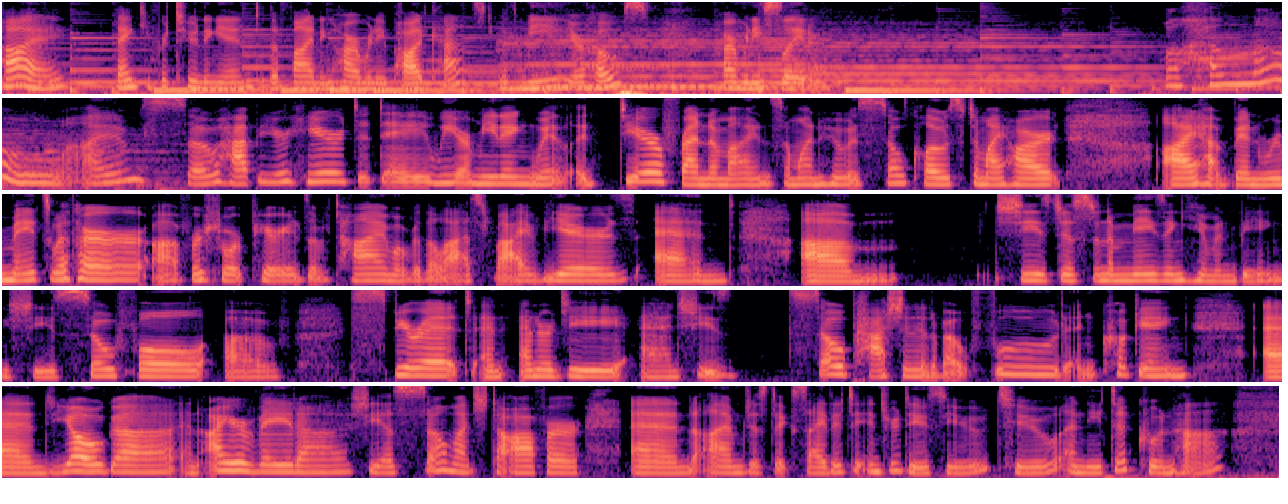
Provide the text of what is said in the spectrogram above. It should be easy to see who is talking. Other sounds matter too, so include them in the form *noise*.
Speaker 1: Hi, thank you for tuning in to the Finding Harmony podcast with me, your host, Harmony Slater. Well, hello. I am so happy you're here today. We are meeting with a dear friend of mine, someone who is so close to my heart. I have been roommates with her uh, for short periods of time over the last five years, and um, she's just an amazing human being. She's so full of spirit and energy, and she's so passionate about food and cooking and yoga and Ayurveda. She has so much to offer, and I'm just excited to introduce you to Anita Cunha.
